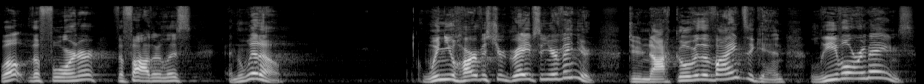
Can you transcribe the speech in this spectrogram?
Well, the foreigner, the fatherless, and the widow. When you harvest your grapes in your vineyard, do not go over the vines again. Leave what remains.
